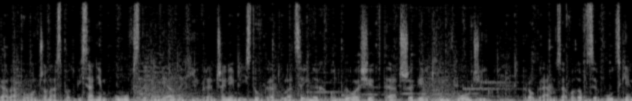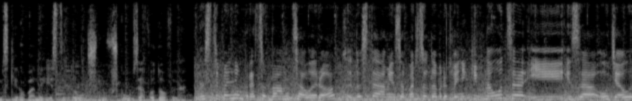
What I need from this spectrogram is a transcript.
Gala połączona z podpisaniem umów stypendialnych i wręczeniem listów gratulacyjnych odbyła się w Teatrze Wielkim w Łodzi. Program Zawodowcy w Łódzkiem skierowany jest do uczniów szkół zawodowych. Na stypendium pracowałam cały rok. Dostałam je za bardzo dobre wyniki w nauce i za udziały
